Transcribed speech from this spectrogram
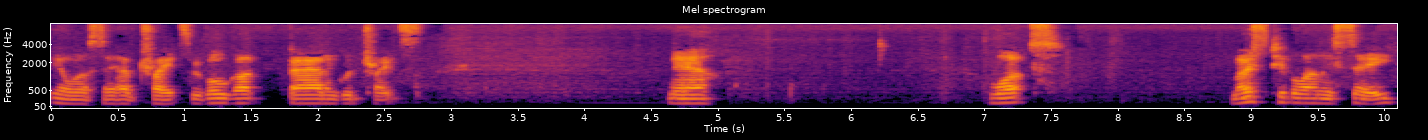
illness to have traits. We've all got bad and good traits. Now, what most people only see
